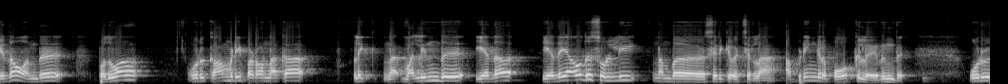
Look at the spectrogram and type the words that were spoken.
விதம் வந்து பொதுவாக ஒரு காமெடி படம்னாக்கா லைக் வலிந்து எதா எதையாவது சொல்லி நம்ம சிரிக்க வச்சிடலாம் அப்படிங்கிற போக்கில் இருந்து ஒரு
